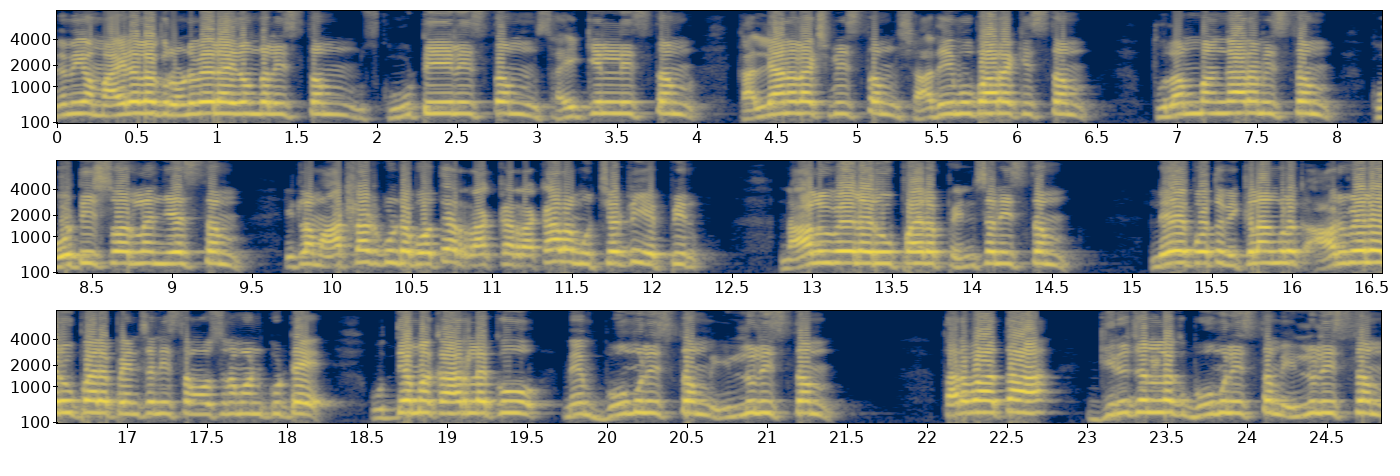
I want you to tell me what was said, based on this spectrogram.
మేము ఇక మహిళలకు రెండు వేల ఐదు వందలు ఇస్తాం స్కూటీలు ఇస్తాం సైకిళ్ళు ఇస్తాం కళ్యాణ లక్ష్మి ఇస్తాం షాదీ ముబారక్ ఇస్తాం తులం బంగారం ఇస్తాం కోటీశ్వర్లను చేస్తాం. ఇట్లా మాట్లాడుకుంటూ పోతే రకరకాల ముచ్చట్లు చెప్పిరు నాలుగు వేల రూపాయల పెన్షన్ ఇస్తాం. లేకపోతే వికలాంగులకు ఆరు వేల రూపాయల పెన్షన్ ఇస్తాం అవసరం అనుకుంటే ఉద్యమకారులకు మేము భూములు ఇస్తాం ఇల్లులు ఇస్తాం. తర్వాత గిరిజనులకు భూములు ఇస్తాం ఇల్లులు ఇస్తాం.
